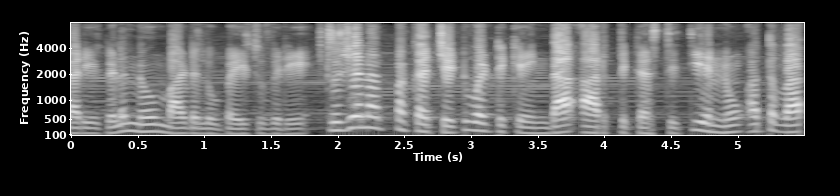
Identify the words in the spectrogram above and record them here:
ಕಾರ್ಯಗಳನ್ನು ಮಾಡಲು ಬಯಸುವಿರಿ. ಸೃಜನಾತ್ಮಕ ಚಟುವಟಿಕೆಯಿಂದ ಆರ್ಥಿಕ ಸ್ಥಿತಿಯನ್ನು ಅಥವಾ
